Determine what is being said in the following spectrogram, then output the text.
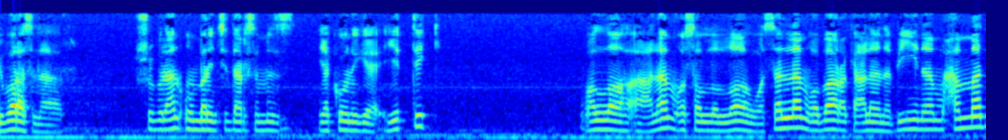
yuborasizlar shu bilan o'n birinchi darsimiz yakuniga yetdik والله أعلم وصلى الله وسلم وبارك على نبينا محمد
